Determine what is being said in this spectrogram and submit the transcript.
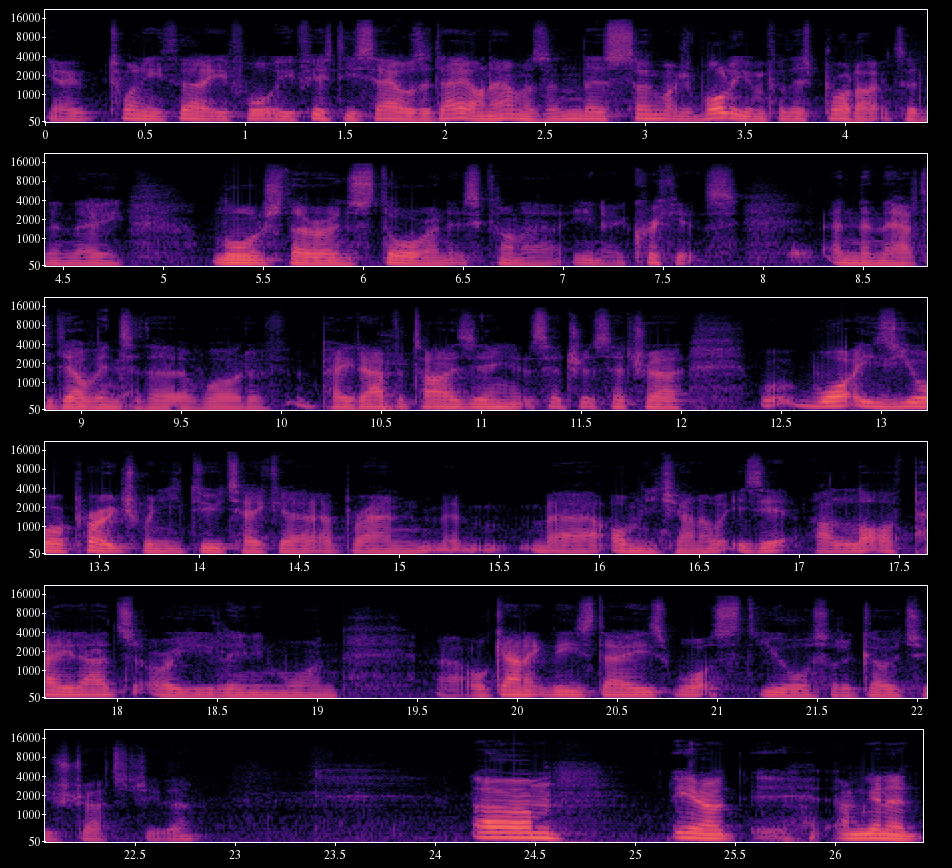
you know, 20, 30, 40, 50 sales a day on Amazon. There's so much volume for this product. And then they launch their own store and it's kind of, you know, crickets. And then they have to delve into the world of paid advertising, etc., etc. What is your approach when you do take a, a brand uh, omni-channel? Is it a lot of paid ads or are you leaning more on uh, organic these days? What's your sort of go-to strategy there? Um, you know, I'm gonna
